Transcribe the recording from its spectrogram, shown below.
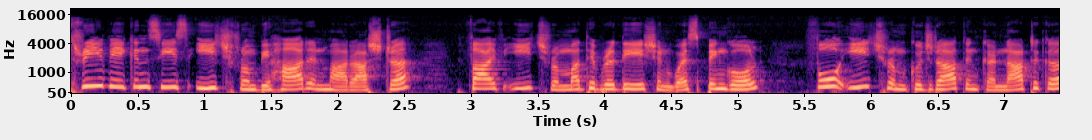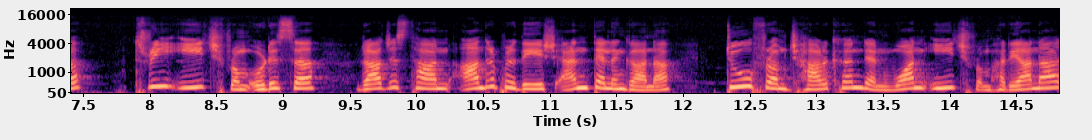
three vacancies each from Bihar and Maharashtra five each from Madhya Pradesh and West Bengal four each from Gujarat and Karnataka three each from Orissa Rajasthan Andhra Pradesh and Telangana two from Jharkhand and one each from Haryana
